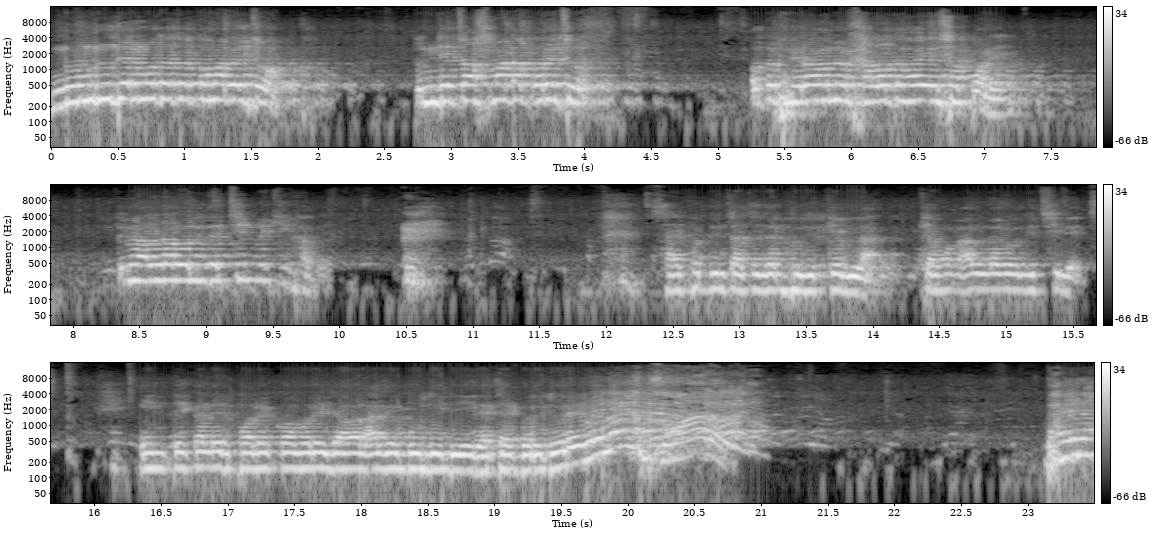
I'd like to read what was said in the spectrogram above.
নমরুদের মতো তো তোমার ওই চোখ। তুমি যে চশমাটা পরেছো ও তো ফেরাউনের খালাতো হয় এইসব পরে। তুমি আল্লাহ বলিদের চিনবে কীভাবে? সাইফুদ্দিন চাচাজান হুজুর কেবলা কেমন আল্লাহর বলি ছিলেন ইন্তেকালের পরে কবরে যাওয়ার আগে বুঝিয়ে দিয়ে গেছে একবারে জোরে ভাইরা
